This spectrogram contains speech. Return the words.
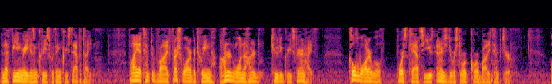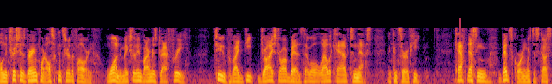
and that feeding rate is increased with increased appetite. Finally, attempt to provide fresh water between 101 and 102 degrees Fahrenheit. Cold water will force calves to use energy to restore core body temperature. While nutrition is very important, also consider the following. One, make sure the environment is draft free. Two, provide deep, dry straw beds that will allow the calves to nest and conserve heat. Calf nesting bed scoring was discussed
